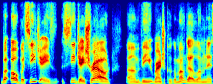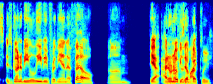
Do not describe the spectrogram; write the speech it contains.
But oh, but CJ's CJ Stroud, um, the Rancho Cucamonga alumnus, is going to be leaving for the NFL. Um, yeah, I don't know if he's up likely.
